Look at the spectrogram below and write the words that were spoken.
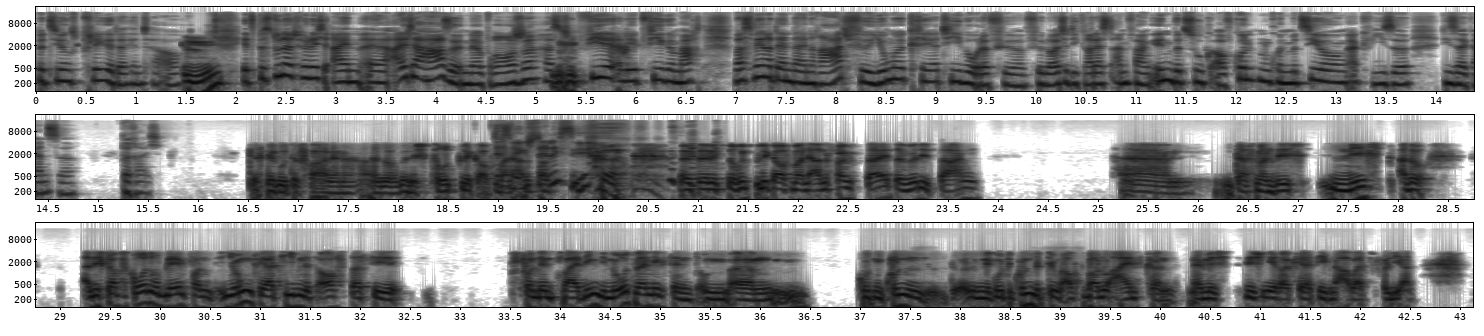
Beziehungspflege dahinter auch. Mhm. Jetzt bist du natürlich ein äh, alter Hase in der Branche, hast schon viel erlebt, viel gemacht. Was wäre denn dein Rat für junge Kreative oder für, für Leute, die gerade erst anfangen in Bezug auf Kunden, Kundenbeziehungen, Akquise, dieser ganze Bereich? Das ist eine gute Frage. Ne? Also wenn ich zurückblicke auf Deswegen meine stelle ich sie. wenn ich zurückblicke auf meine Anfangszeit, dann würde ich sagen, ähm, dass man sich nicht, also also ich glaube, das große Problem von jungen Kreativen ist oft, dass sie von den zwei Dingen, die notwendig sind, um ähm, guten Kunden, eine gute Kundenbeziehung aufzubauen, nur eins können, nämlich sich in ihrer kreativen Arbeit zu verlieren.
